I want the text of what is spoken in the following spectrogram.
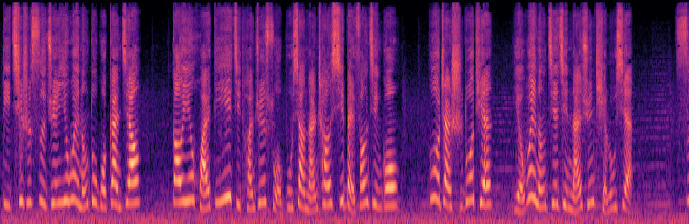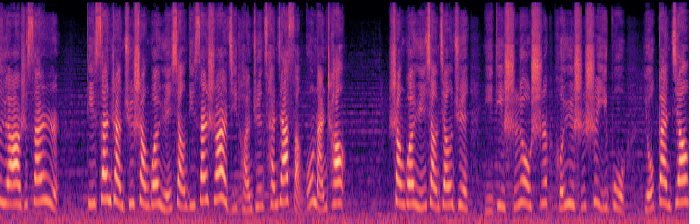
第七十四军因未能渡过赣江，高英怀第一集团军所部向南昌西北方进攻，恶战十多天，也未能接近南浔铁路线。四月二十三日。第三战区上官云相第三十二集团军参加反攻南昌，上官云相将军以第十六师和御十师一部由赣江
